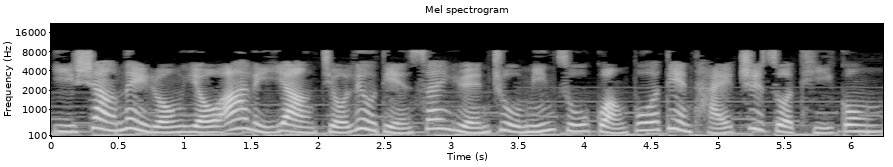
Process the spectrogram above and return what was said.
以上内容由阿里样九六点三元著民族广播电台制作提供。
